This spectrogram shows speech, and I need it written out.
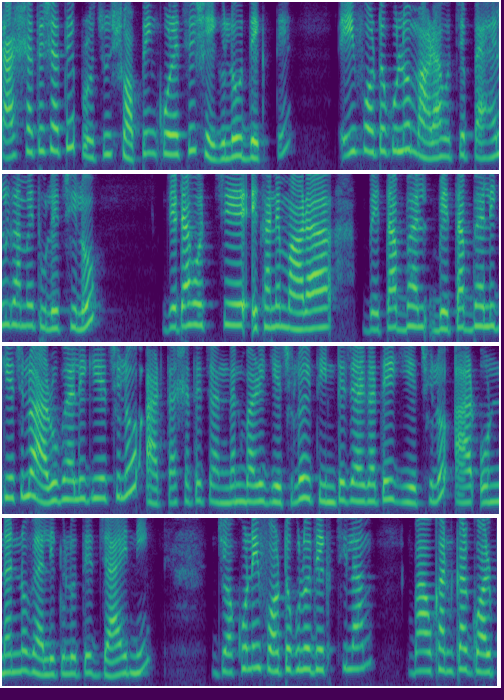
তার সাথে সাথে প্রচুর শপিং করেছে, সেগুলোও দেখতে। এই ফটোগুলো মারা হচ্ছে পেহেলগামে তুলেছিল। যেটা হচ্ছে এখানে মারা বেতাব ভ্যালি বেতাব ভ্যালি গিয়েছিল, আরু ভ্যালি গিয়েছিল, আর তার সাথে চন্দনবাড়ি গিয়েছিল, এই তিনটে জায়গাতেই গিয়েছিল, আর অন্যান্য ভ্যালিগুলোতে যায়নি। যখন এই ফটোগুলো দেখছিলাম বা ওখানকার গল্প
